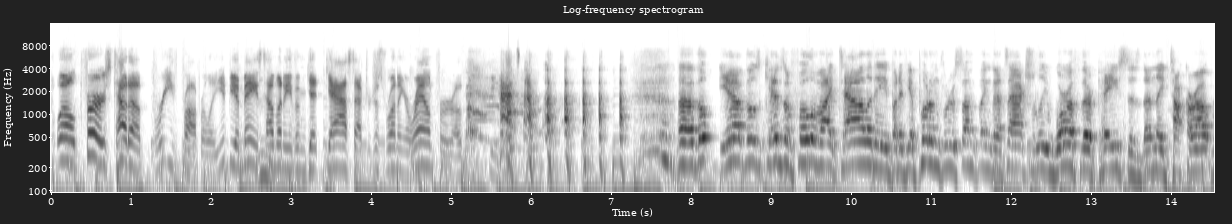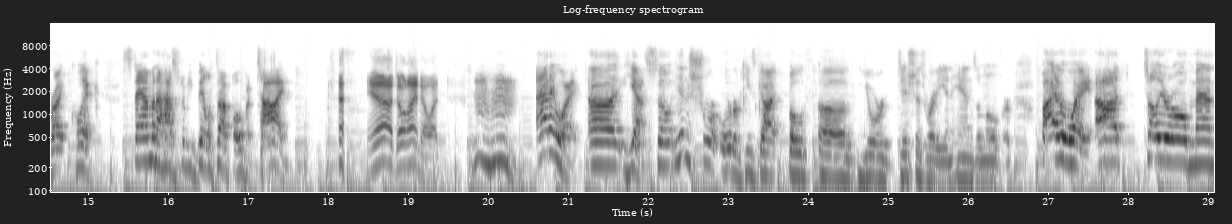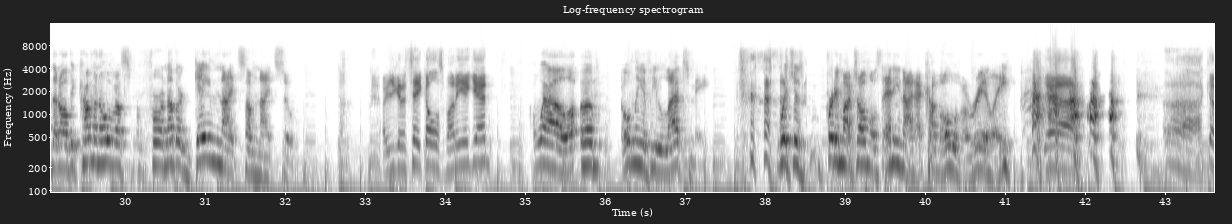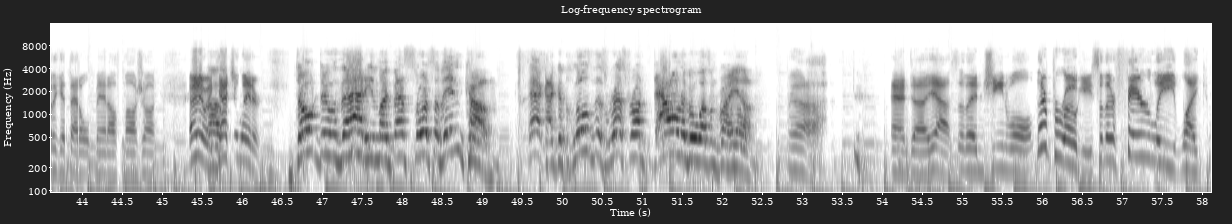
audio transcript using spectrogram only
Well, first, how to breathe properly. You'd be amazed how many of them get gassed after just running around for a few minutes. uh, tho- yeah, those kids are full of vitality, but if you put them through something that's actually worth their paces, then they tucker out right quick. Stamina has to be built up over time. Yeah, don't I know it? Mm-hmm. Anyway, uh, yeah, so in short order, he's got both of your dishes ready and hands them over. By the way, uh, tell your old man that I'll be coming over for another game night some night soon. Are you gonna take all his money again? Well, um, only if he lets me, which is pretty much almost any night I come over, really. Yeah. Ah, gotta get that old man off Mahjong. Anyway, Uh, catch you later. Don't do that. He's my best source of income. Heck, I could close this restaurant down if it wasn't for him. Ah. And uh, yeah, so then Gene will. They're pierogies, so they're fairly like,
